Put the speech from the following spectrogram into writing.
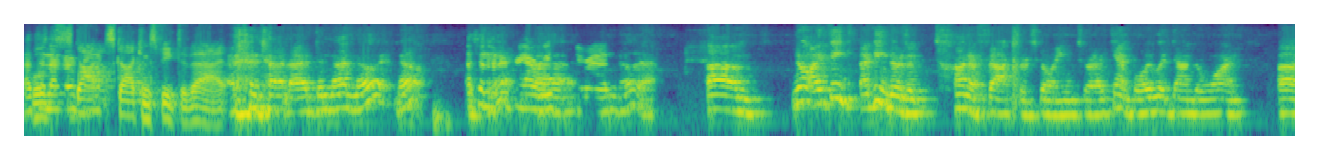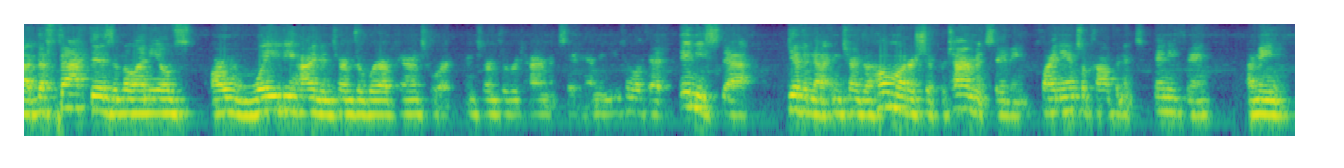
That's well, another Scott thing. Scott can speak to that. I did not know it. No, that's another thing I recently uh, read. Know that. Um, no, I think I think there's a ton of factors going into it. I can't boil it down to one. Uh, the fact is, the millennials are way behind in terms of where our parents were in terms of retirement saving. I mean, you can look at any stat given that in terms of home ownership, retirement saving, financial confidence, anything. I mean,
